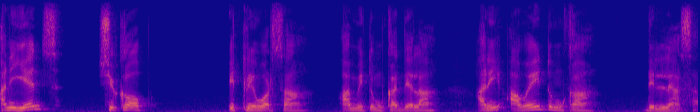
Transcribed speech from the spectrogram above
आनी हेंच शिकप इतलीं वर्सां आमी तुमकां दिलां आनी हांवेंय तुमकां दिल्लें आसा.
